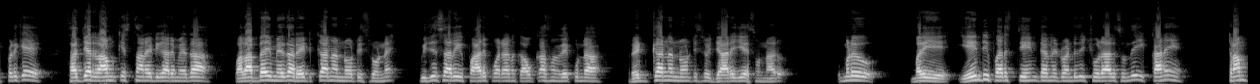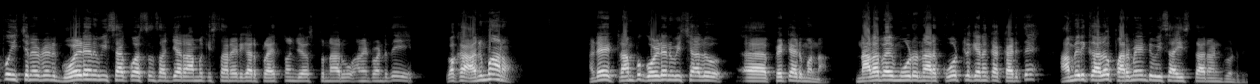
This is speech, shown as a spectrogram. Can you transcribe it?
ఇప్పటికే సజ్జల రామకృష్ణారెడ్డి గారి మీద వాళ్ళ అబ్బాయి మీద రెడ్ కార్నర్ నోటీసులు ఉన్నాయి. విదేశాలకి పారిపోవడానికి అవకాశం లేకుండా రెడ్ కార్నర్ నోటీసులు జారీ చేసి ఉన్నారు. ఇప్పుడు మరి ఏంటి పరిస్థితి? ఏంటి అనేటువంటిది చూడాల్సి ఉంది. కానీ ట్రంప్ ఇచ్చినటువంటి గోల్డెన్ వీసా కోసం సజ్జ రామకృష్ణారెడ్డి గారు ప్రయత్నం చేస్తున్నారు అనేటువంటిది ఒక అనుమానం. అంటే ట్రంప్ గోల్డెన్ వీసాలు పెట్టాడు మొన్న. నలభై మూడున్నర కోట్లు కనుక కడితే అమెరికాలో పర్మనెంట్ వీసా ఇస్తారు అనేటువంటిది.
